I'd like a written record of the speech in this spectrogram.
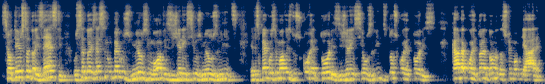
Se eu tenho o C2S, o C2S não pega os meus imóveis e gerencia os meus leads. Eles pegam os imóveis dos corretores e gerenciam os leads dos corretores. Cada corretor é dono da sua imobiliária.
